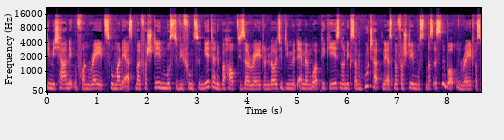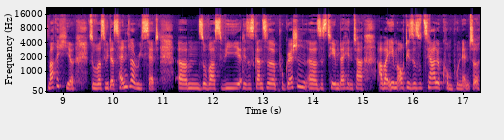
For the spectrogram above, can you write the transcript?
die Mechaniken von Raids, wo man erstmal verstehen musste, wie funktioniert denn überhaupt dieser Raid und Leute, die mit MMORPGs noch nichts am Hut hatten, erstmal verstehen mussten, was ist denn überhaupt ein Raid, was mache ich hier? Sowas wie das Händler-Reset, ähm, sowas wie dieses ganze Progression-System dahinter, aber eben auch diese soziale Komponente.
